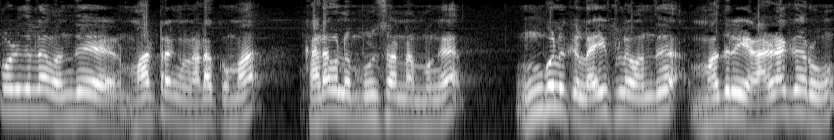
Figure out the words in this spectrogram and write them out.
பொழுதில் வந்து மாற்றங்கள் நடக்குமா? கடவுளை முழுசாக நம்புங்க. உங்களுக்கு லைஃப்பில் வந்து மதுரை அழகரும்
